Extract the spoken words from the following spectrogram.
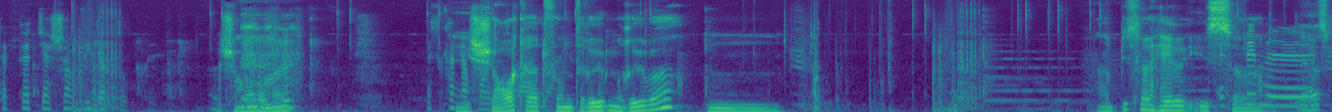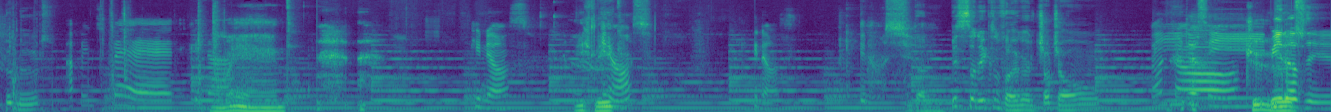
Das wird ja schon wieder dunkel. Schauen wir mal. Ich schaue gerade von drüben rüber. Hm. Ein bisschen hell ist Es er. Ja, bimmelt. es bimmelt. Ab ins Bett, Kinder. Moment. Kinders. Ich leg. Hinaus. Kinders. Hinaus. Dann bis zur nächsten Folge. Ciao, ciao. Ciao, ciao. Wiedersehen. Tschüss. Wiedersehen.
